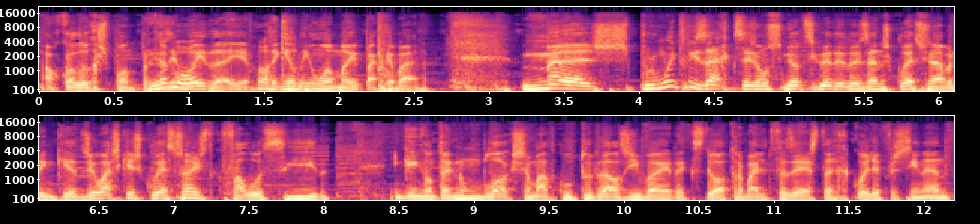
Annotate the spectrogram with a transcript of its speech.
ao qual eu respondo. Por acaso é boa boa. ideia. Ótimo. Tenho ali um a meio para acabar. Mas, por muito bizarro que seja um senhor de 52 anos colecionar brinquedos, eu acho que as coleções de que falo a seguir, em que encontrei num blog chamado Cultura da Algibeira, que se deu ao trabalho de fazer esta recolha fascinante,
